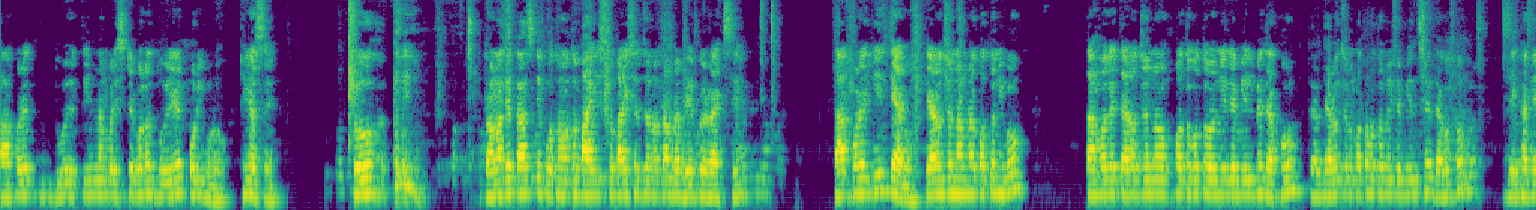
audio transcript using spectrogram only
তারপরে দুই, তিন নাম্বার স্টেপ হলো দুইয়ের পরিপূরক, ঠিক আছে? তো তো আমাদের কাজ কি? প্রথমত বাইশ, তো বাইশের জন্য তো আমরা বের করে রাখছি। তারপরে কি? তেরো। তেরোর জন্য আমরা কত নিব? তাহলে তেরোর জন্য কত কত নিলে মিলবে? দেখো তেরোর জন্য কত কত নিলে মিলছে? দেখো তো যেখানে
